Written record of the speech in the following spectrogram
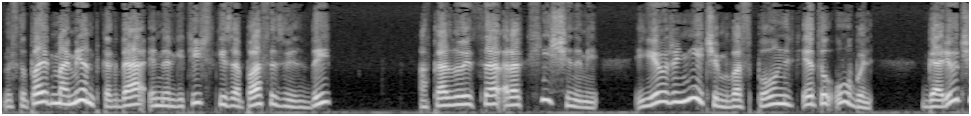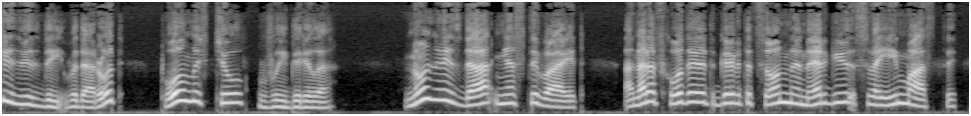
Наступает момент, когда энергетические запасы звезды оказываются расхищенными, и ей уже нечем восполнить эту убыль. Горючей звезды водород полностью выгорела. Но звезда не остывает. Она расходует гравитационную энергию своей массы —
